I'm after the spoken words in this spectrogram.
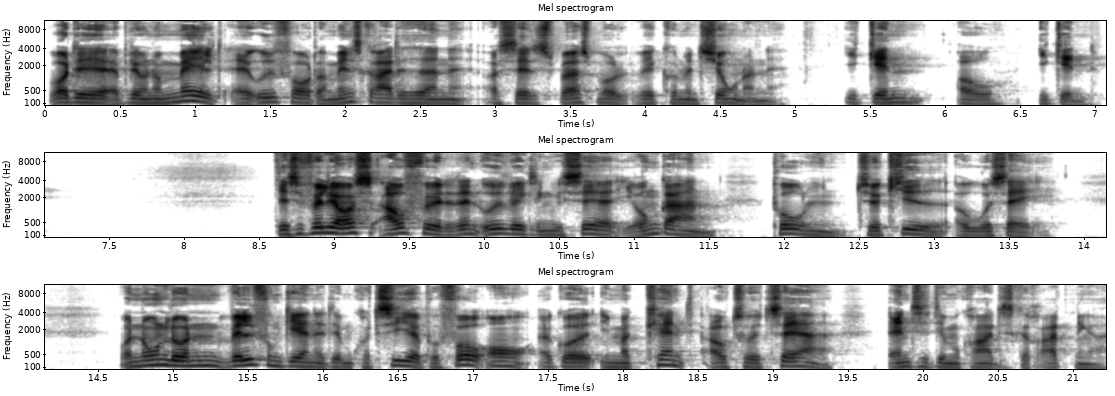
hvor det er blevet normalt at udfordre menneskerettighederne og sætte spørgsmål ved konventionerne igen og igen. Det er selvfølgelig også affødt af den udvikling, vi ser i Ungarn, Polen, Tyrkiet og USA, hvor nogenlunde velfungerende demokratier på få år er gået i markant autoritære antidemokratiske retninger.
